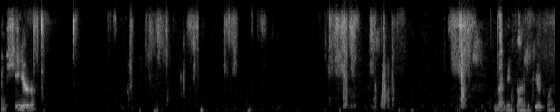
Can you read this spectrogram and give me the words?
And here, let me find a good one.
